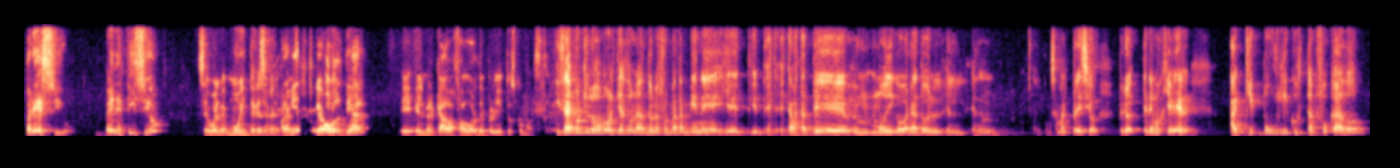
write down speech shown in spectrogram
precio-beneficio se vuelve muy interesante. Para mí es que va a voltear eh, el mercado a favor de proyectos como este. ¿Y sabes por qué lo vamos a voltear de una, de una forma también eh, que está bastante mm, módico, barato el, el, ¿cómo se llama? el precio? Pero tenemos que ver a qué público está enfocado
